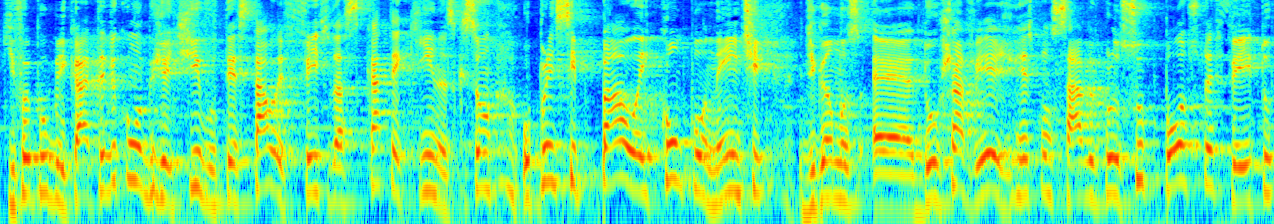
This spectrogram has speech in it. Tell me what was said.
que foi publicado, teve como objetivo testar o efeito das catequinas, que são o principal aí, componente, digamos, é, do chá verde responsável pelo suposto efeito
